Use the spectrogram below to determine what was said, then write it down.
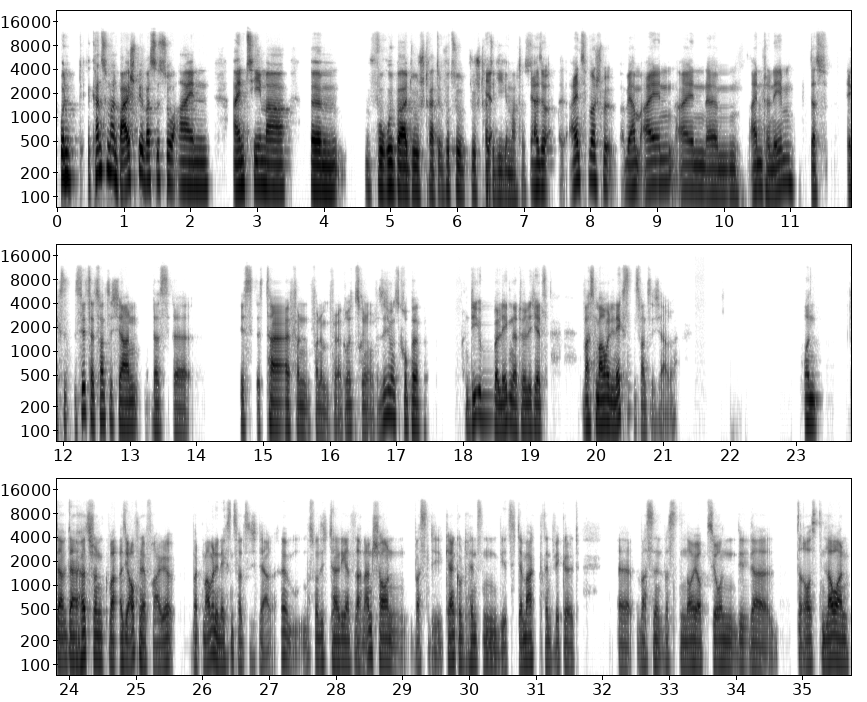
Und kannst du mal ein Beispiel, was ist so ein, ein Thema, ähm, worüber du, Strate wozu du Strategie ja, gemacht hast? Also ein zum Beispiel, wir haben ein, ein, ähm, ein Unternehmen, das existiert seit 20 Jahren, das äh, ist, ist Teil von, von, einem, von einer größeren Versicherungsgruppe. Und die überlegen natürlich jetzt, was machen wir die nächsten 20 Jahre? Und da, da hört es schon quasi auf in der Frage, was machen wir die nächsten 20 Jahre? Ne? Muss man sich dann die ganzen Sachen anschauen, was sind die Kernkompetenzen, wie jetzt sich der Markt entwickelt, äh, was, sind, was sind neue Optionen, die da draußen lauern.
